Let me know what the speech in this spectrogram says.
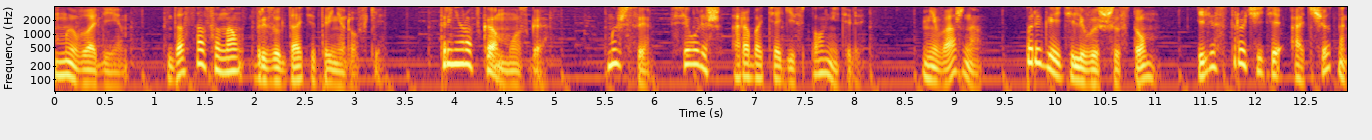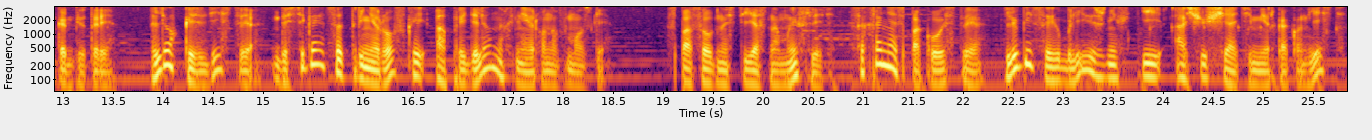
мы владеем, достался нам в результате тренировки. Тренировка мозга. Мышцы всего лишь работяги-исполнители. Неважно, прыгаете ли вы с шестом или строчите отчет на компьютере, легкость действия достигается тренировкой определенных нейронов в мозге. Способность ясно мыслить, сохранять спокойствие, любить своих ближних и ощущать мир, как он есть,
